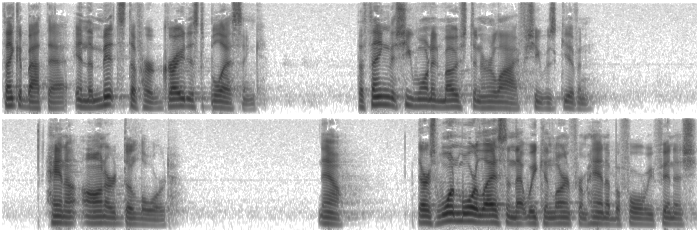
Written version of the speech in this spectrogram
Think about that. In the midst of her greatest blessing, the thing that she wanted most in her life, she was given. Hannah honored the Lord. Now, there's one more lesson that we can learn from Hannah before we finish.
